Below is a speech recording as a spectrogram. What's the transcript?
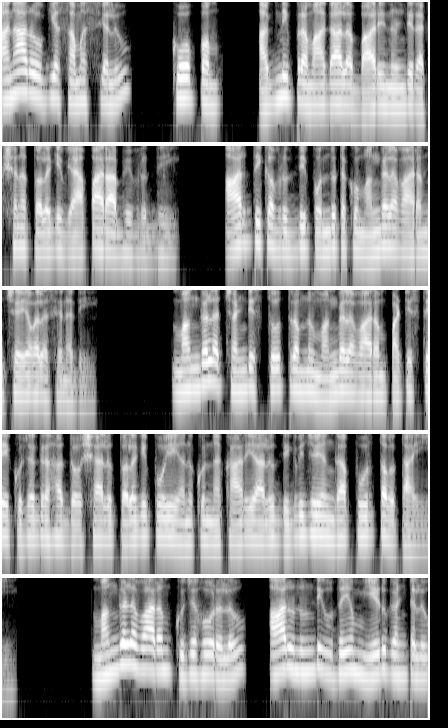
అనారోగ్య సమస్యలు కోపం అగ్ని ప్రమాదాల బారి నుండి రక్షణ తొలగి వ్యాపారాభివృద్ధి ఆర్థిక వృద్ధి పొందుటకు మంగళవారం చేయవలసినది. మంగళ చండి స్తోత్రంను మంగళవారం పఠిస్తే కుజగ్రహ దోషాలు తొలగిపోయి అనుకున్న కార్యాలు దిగ్విజయంగా పూర్తవుతాయి. మంగళవారం కుజహోరలో ఆరు నుండి ఉదయం ఏడు గంటలు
